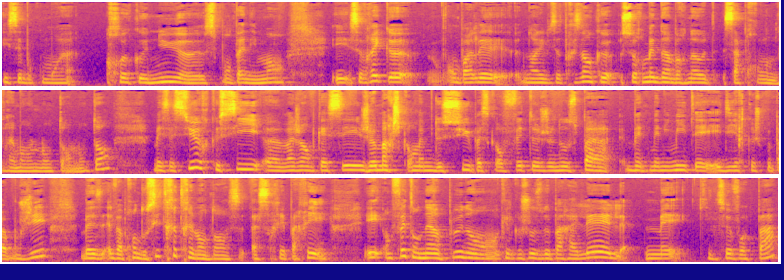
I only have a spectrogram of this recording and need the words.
et c'est beaucoup moins reconnu euh, spontanément. Et c'est vrai que on parlait dans l'épisode précédent que se remettre d'un burn-out, ça prend vraiment longtemps, longtemps. Mais c'est sûr que si euh, ma jambe cassée, je marche quand même dessus parce qu'en fait, je n'ose pas mettre mes limites et, dire que je peux pas bouger, mais elle va prendre aussi très très longtemps à, se réparer. Et en fait, on est un peu dans quelque chose de parallèle, mais qui ne se voit pas.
